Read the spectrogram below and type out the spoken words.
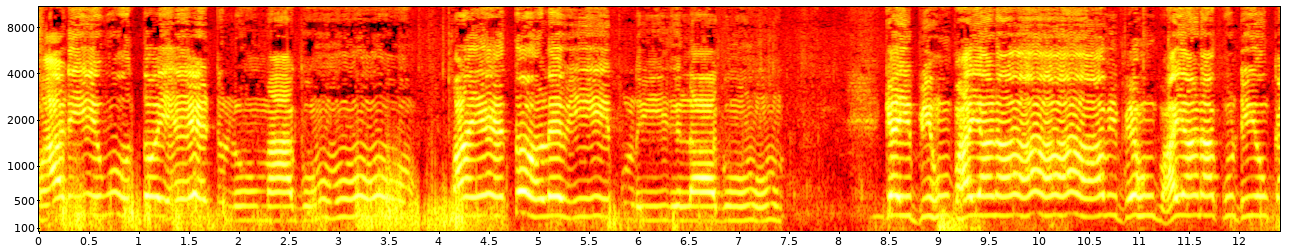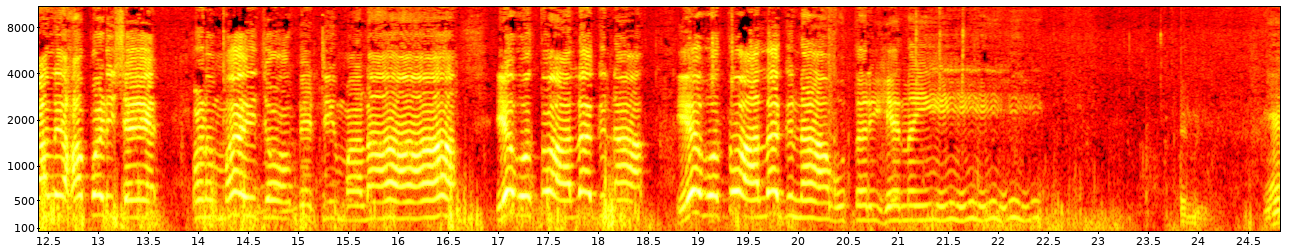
માડી હું તો એટલું માગું, પાયે તોળવી પુડી લાગું. કે ભીહું ભાયાણા, આવી ભેહું ભાયાણા કુંઢિયું કાલે હાપડી છે પણ મય જો બેઠી માણા એવો તો અલગ ના એવો તો અલગ ના ઉતરી હે નહીં હે?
